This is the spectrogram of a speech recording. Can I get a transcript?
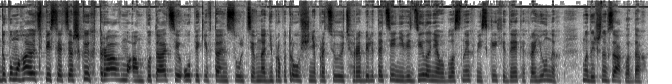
Допомагають після тяжких травм, ампутацій, опіків та інсультів. На Дніпропетровщині працюють реабілітаційні відділення в обласних, міських і деяких районних медичних закладах.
